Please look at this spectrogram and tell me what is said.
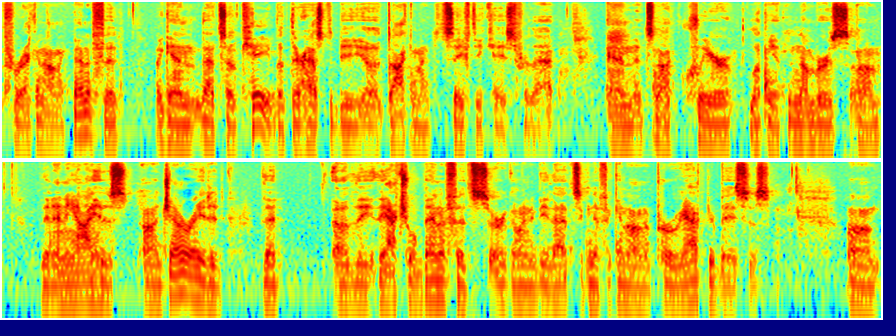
for economic benefit. Again, that's okay, but there has to be a documented safety case for that. And it's not clear, looking at the numbers um, that NEI has uh, generated, that uh, the, the actual benefits are going to be that significant on a per reactor basis. Um,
